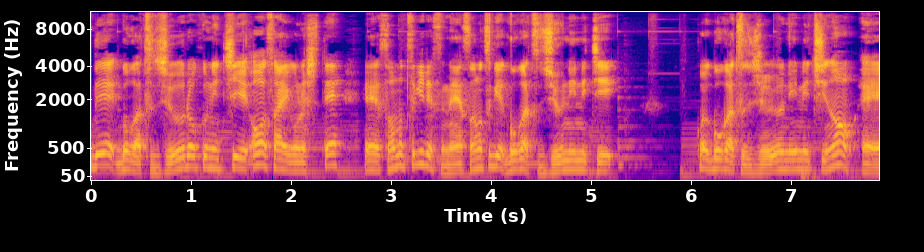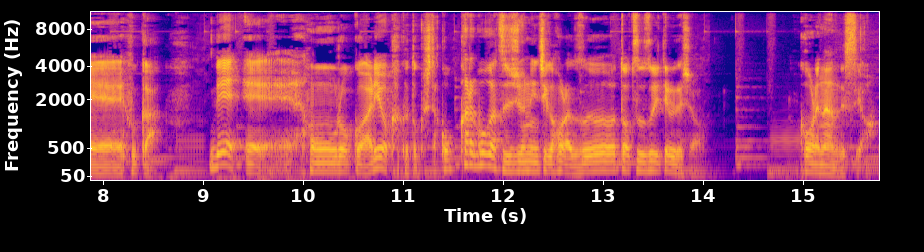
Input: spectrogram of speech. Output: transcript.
で、5月16日を最後にして、えーその次ですね。その次は5月12日。これ5月12日の、えー、負荷。で、えー、本鱗アリを獲得した。こっから5月12日がほらずーっと続いてるでしょ。これなんですよ。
